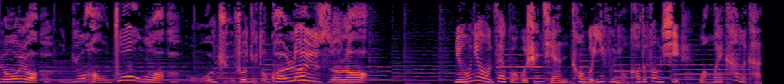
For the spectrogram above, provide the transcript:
悠悠，你好重啊！我举着你都快累死了。牛牛在果果身前，透过衣服纽扣的缝隙往外看了看，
